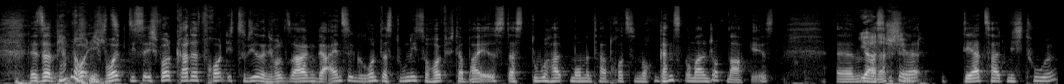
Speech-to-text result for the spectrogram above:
Deshalb, Wir haben woll- ich wollte ich wollte gerade freundlich zu dir sein. Ich wollte sagen, der einzige Grund, dass du nicht so häufig dabei ist, dass du halt momentan trotzdem noch einen ganz normalen Job nachgehst. Ähm, Ja, was das ich stimmt. ja derzeit nicht tue,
